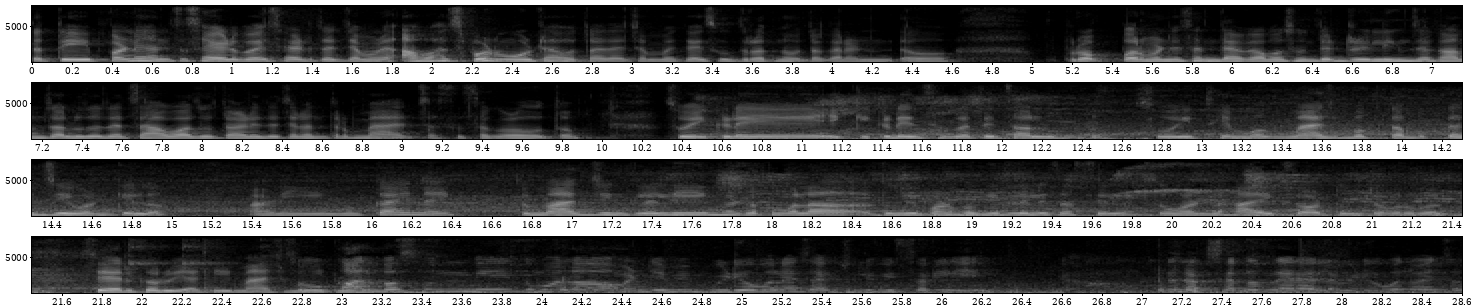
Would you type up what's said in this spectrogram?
तर ते पण ह्यांचं साईड बाय साईड त्याच्यामुळे आवाज पण मोठा होता त्याच्यामुळे काही सुधरत नव्हतं. कारण प्रॉपर म्हणजे संध्याकाळपासून ते ड्रिलिंगचं काम चालू होतं त्याचा आवाज होता आणि त्याच्यानंतर मॅच असं सगळं होतं. सो इकडे एकीकडे सगळं ते चालू होतं. सो इथे मग मॅच बघता बघता जेवण केलं. आणि मग काही नाही. तर मॅच जिंकलेली म्हटलं तुम्हाला तुम्ही पण बघितलेलीच असेल. सो म्हटलं हा एक शॉर्ट तुमच्याबरोबर शेअर करूया की मॅच बघितली म्हणून. कालपासून मी तुम्हाला म्हणजे मी व्हिडिओ बनायचं ॲक्च्युली विसरली आहे लक्षातच नाही राहिलं व्हिडिओ बनवायचं.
